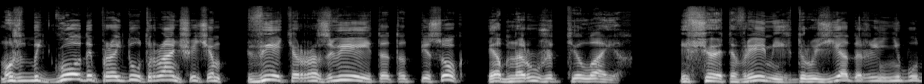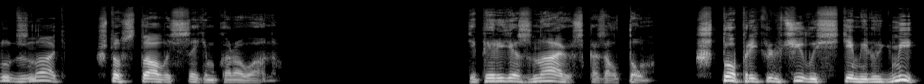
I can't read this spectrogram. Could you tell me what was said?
Может быть, годы пройдут раньше, чем ветер развеет этот песок и обнаружит тела их. И все это время их друзья даже и не будут знать, что стало с этим караваном. «Теперь я знаю», — сказал Том, — «что приключилось с теми людьми,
